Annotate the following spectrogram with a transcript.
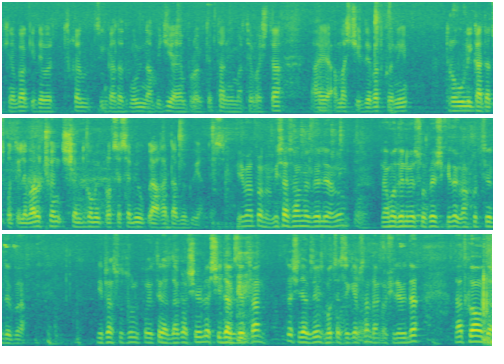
იქნება კიდევ ერთხელ წინ გადადგმული ნაბიჯი აი ამ პროექტებთან მიმართებაში და აი ამას ჭირდება თქვენი დროული გადაწყვეტილება, რომ ჩვენ შემდგომი პროცესები უკვე აღარ დაგვიგვიანდეს. კი ბატონო, მისასალმებელია, რომ რამოდენიმე სოფელში კიდე განხორციელდება ინფრასტრუქტურული პროექტი, რაც დაკავშირებულია შიდაგზებთან და შიდაგზების მოწესრიგებთან დაკავშირებით და რა თქმა უნდა,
